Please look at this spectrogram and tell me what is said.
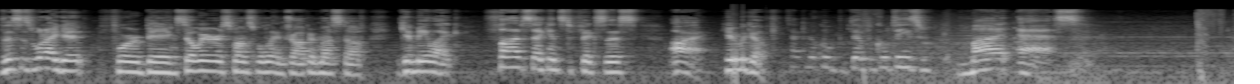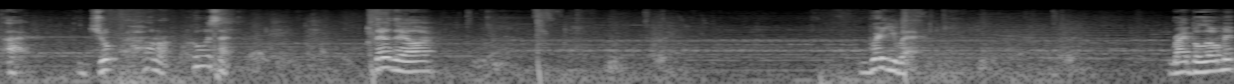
This is what I get for being so irresponsible and dropping my stuff. Give me like five seconds to fix this. Alright, here we go. Technical difficulties, my ass. Alright. Hold on. Who was that? There they are. Where you at? Right below me?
